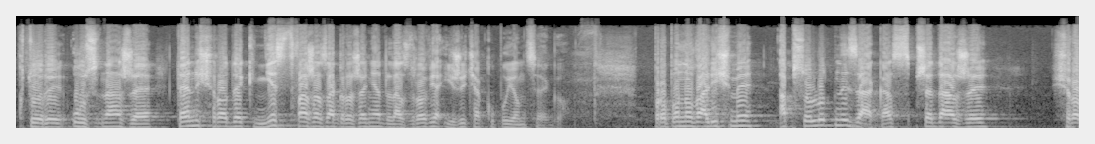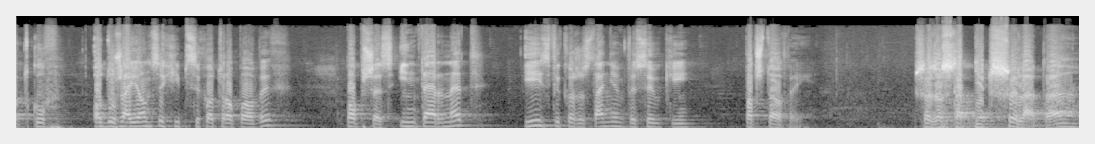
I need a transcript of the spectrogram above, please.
który uzna, że ten środek nie stwarza zagrożenia dla zdrowia i życia kupującego. Proponowaliśmy absolutny zakaz sprzedaży środków odurzających i psychotropowych poprzez internet i z wykorzystaniem wysyłki pocztowej. Przez ostatnie trzy lata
